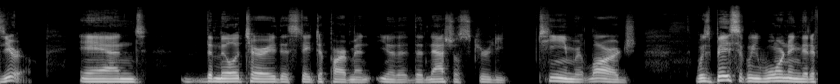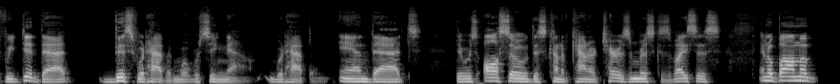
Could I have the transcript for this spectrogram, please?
zero. And the military, the State Department, you know, the, the national security team at large was basically warning that if we did that, this would happen, what we're seeing now would happen. And that there was also this kind of counterterrorism risk because of ISIS. And Obama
